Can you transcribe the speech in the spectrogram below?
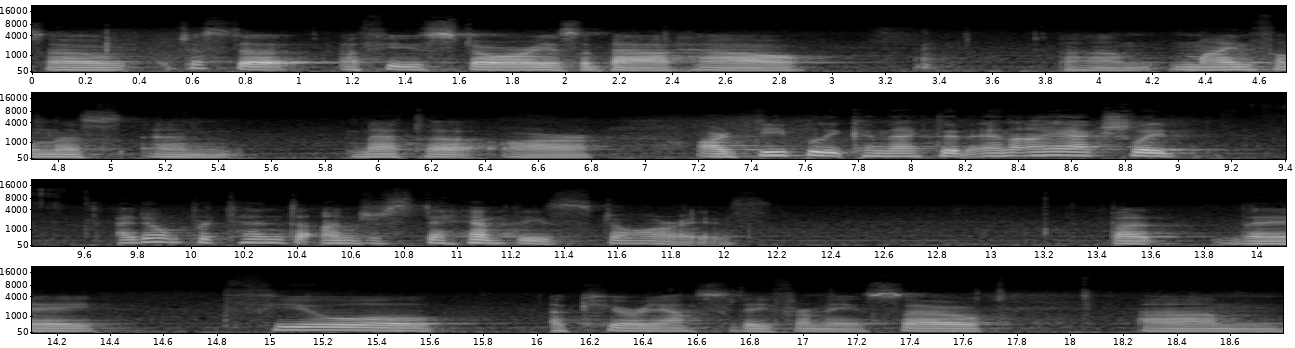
So, just a, a few stories about how um, mindfulness and metta are are deeply connected. And I actually, I don't pretend to understand these stories, but they fuel a curiosity for me. So, um,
